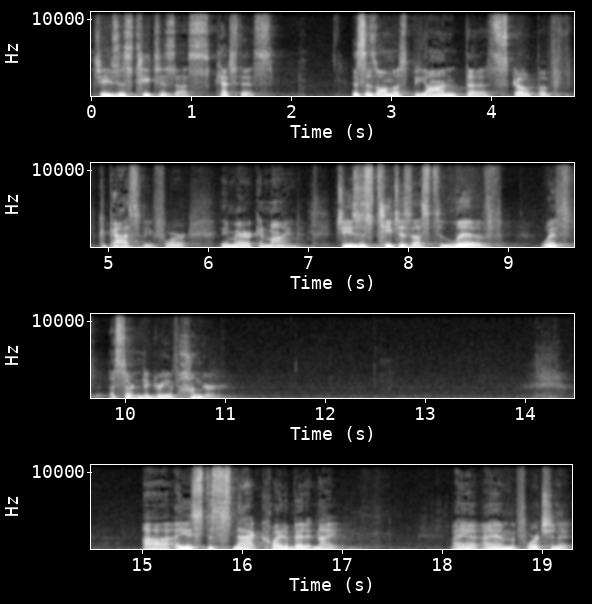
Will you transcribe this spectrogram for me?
Jesus teaches us, catch this. This is almost beyond the scope of capacity for the American mind. Jesus teaches us to live with a certain degree of hunger. Uh, I used to snack quite a bit at night. I, I am the fortunate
